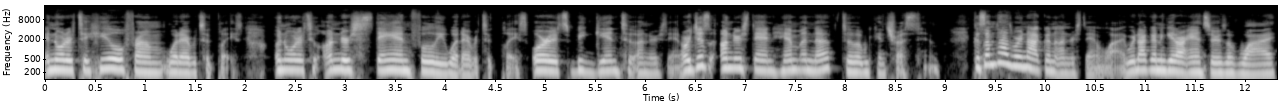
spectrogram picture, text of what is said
in order to heal from whatever took place, in order to understand fully whatever took place, or to begin to understand, or just understand him enough so that we can trust him. Because sometimes we're not going to understand why. We're not going to get our answers of why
